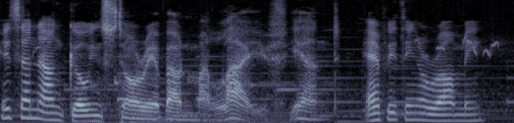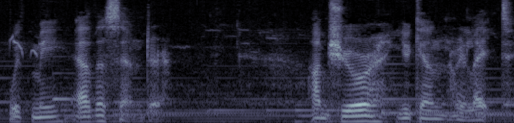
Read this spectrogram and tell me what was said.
It's an ongoing story about my life and everything around me with me at the center. I'm sure you can relate.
